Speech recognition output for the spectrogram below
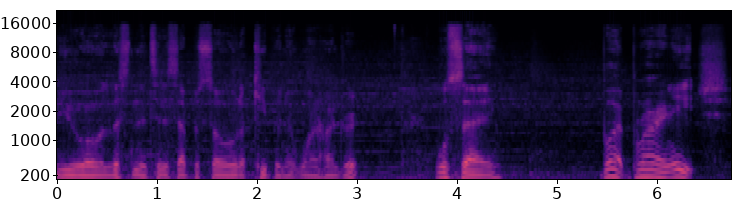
you who are listening to this episode of Keeping It 100 will say, but Brian H.,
